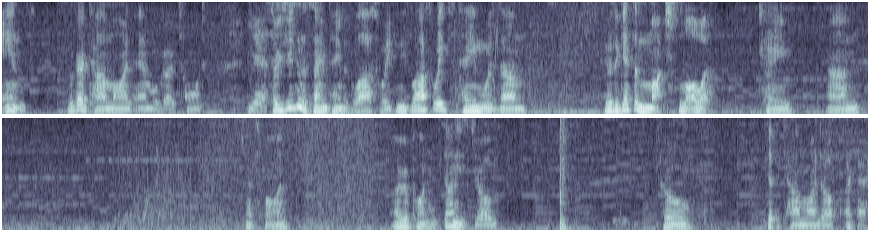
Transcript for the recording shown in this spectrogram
ends. So we'll go Calm Mind and we'll go Taunt. Yeah, so he's using the same team as last week, and his last week's team was um, he was against a much slower team. Um, that's fine. Ogerpon has done his job. Cool. Get the Calm Mind off. Okay.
